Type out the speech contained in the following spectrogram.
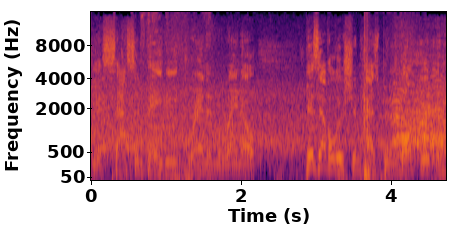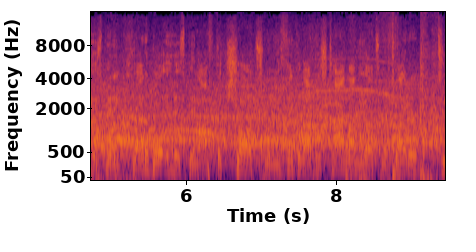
the assassin baby, Brandon Moreno. His evolution has been marked. It has been incredible. It has been off the charts when you think about his time on The Ultimate Fighter to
